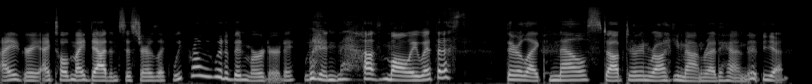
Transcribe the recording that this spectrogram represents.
I agree. I told my dad and sister, I was like, we probably would have been murdered if we didn't have Molly with us. They're like, Mel, stop doing Rocky Mountain red handed. yeah.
